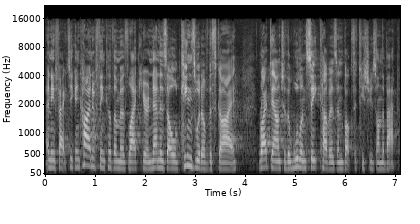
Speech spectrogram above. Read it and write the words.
And in fact, you can kind of think of them as like your nana's old Kingswood of the sky, right down to the woolen seat covers and box of tissues on the back.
